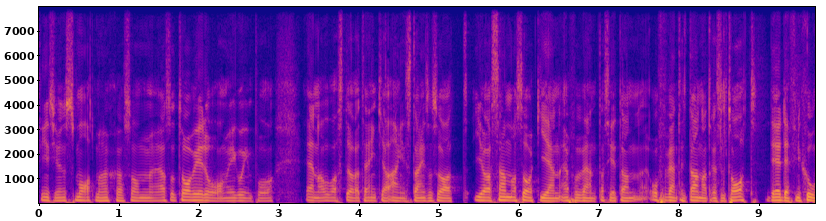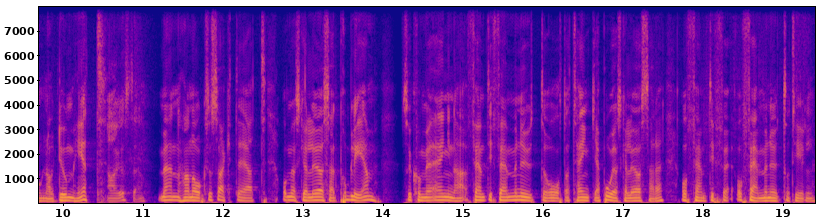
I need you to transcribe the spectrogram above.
Finns ju en smart människa som, alltså tar vi då om vi går in på en av våra större tänkare, Einstein, som sa att göra samma sak igen är förvänta sig ett och förvänta sig ett annat resultat. Det är definitionen av dumhet. Ja, just det. Men han har också sagt det att om jag ska lösa ett problem så kommer jag ägna 55 minuter åt att tänka på hur jag ska lösa det och 55 och 5 minuter till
